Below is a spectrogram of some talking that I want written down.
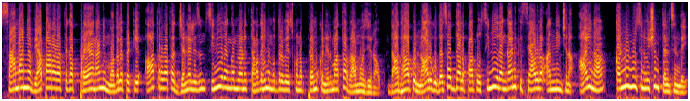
సామాన్య వ్యాపారవేత్తగా ప్రయాణాన్ని మొదలుపెట్టి ఆ తర్వాత జర్నలిజం సినీ రంగంలోని తనదైన ముద్ర వేసుకున్న ప్రముఖ నిర్మాత రామోజీరావు. దాదాపు నాలుగు దశాబ్దాల పాటు సినీ రంగానికి సేవలు అందించిన ఆయన కన్ను మూసిన విషయం తెలిసిందే.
